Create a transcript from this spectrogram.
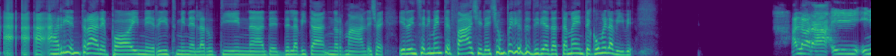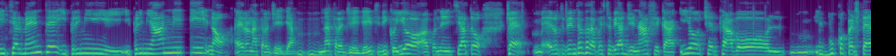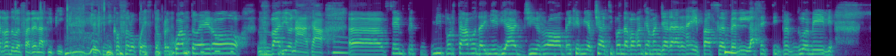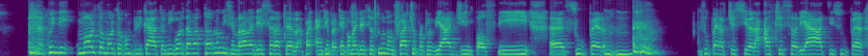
a, a, a, rientrare poi nei ritmi, nella routine de, della vita normale? Cioè, il reinserimento è facile, c'è un periodo di riadattamento, come la vivi? Allora, inizialmente i primi, i primi, anni no, era una tragedia, Mm-mm. una tragedia. Io ti dico, io quando ho iniziato, cioè ero rientrata da questo viaggio in Africa, io cercavo il, il buco per terra dove fare la pipì, cioè ti dico solo questo, per quanto ero svarionata, uh, sempre mi portavo dai miei viaggi robe che mi, cioè tipo andavo avanti a mangiare a Repas per, la setti, per due mesi quindi molto molto complicato. Mi guardavo attorno mi sembrava di essere a terra anche perché come hai detto tu non faccio proprio viaggi in posti eh, super super accessori- accessoriati super.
